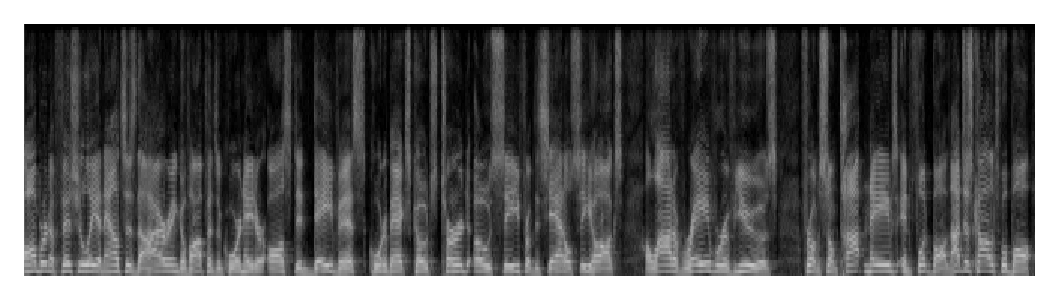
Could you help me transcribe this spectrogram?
Auburn officially announces the hiring of offensive coordinator Austin Davis, quarterbacks coach turned OC from the Seattle Seahawks. A lot of rave reviews from some top names in football, not just college football,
